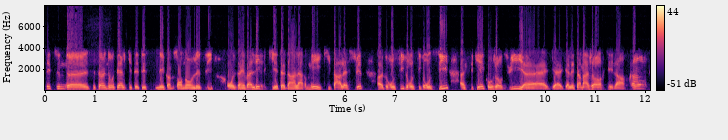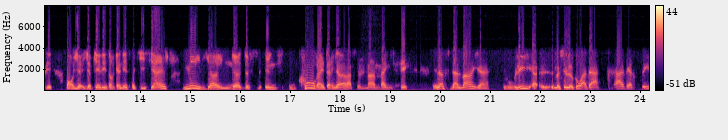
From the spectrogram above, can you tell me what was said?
c'est une, euh, c'est un hôtel qui était destiné, comme son nom le dit, aux Invalides qui étaient dans l'armée et qui par la suite a grossi, grossi, grossi, si bien qu'aujourd'hui il y a, l'état-major qui est là en France et bon, il y a, bien des organismes qui y siègent, mais il y a une, une, une cour intérieure absolument magnifique. Et là, finalement, il y a si vous voulez, euh, M. Legault avait à traverser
